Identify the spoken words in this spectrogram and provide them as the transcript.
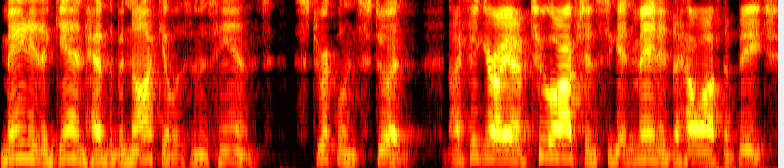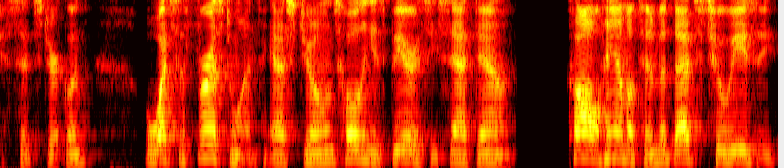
Maynard again had the binoculars in his hands. Strickland stood. I figure I have two options to get Maynard the hell off the beach, said Strickland. Well, what's the first one? asked Jones, holding his beer as he sat down. Call Hamilton, but that's too easy.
